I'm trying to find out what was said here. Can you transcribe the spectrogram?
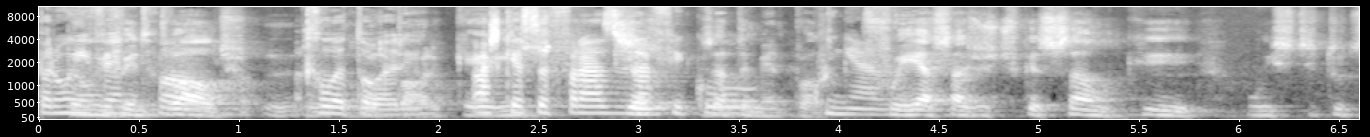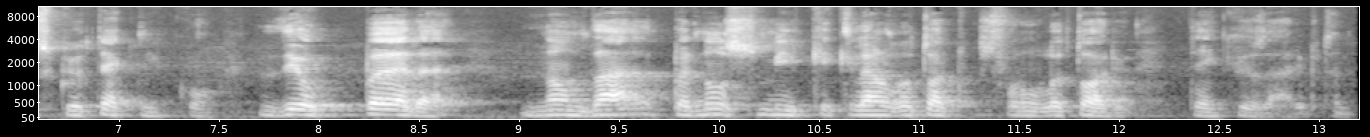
para um, eventual, eventual, eh, relatório. relatório que é Acho que essa frase já ficou exatamente, cunhada. Foi essa a justificação que o Instituto Superior Técnico deu para não, dar, para não assumir que aquilo era um relatório, porque se for um relatório tem que usar. E, portanto,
